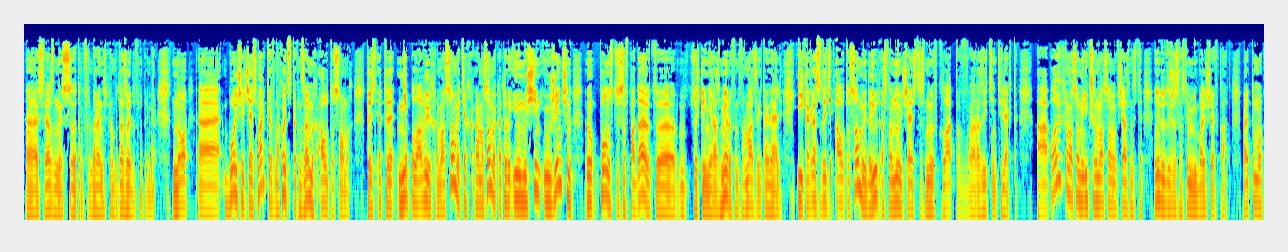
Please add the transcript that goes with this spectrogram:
связанные с там, формированием сперматозоидов, например. Но э, большая часть маркеров находится в так называемых аутосомах. То есть это не половые хромосомы, те хромосомы, которые и у мужчин, и у женщин ну, полностью совпадают э, с точки зрения размеров, информации и так далее. И как раз вот эти аутосомы и дают основную часть, основной вклад в развитие интеллекта. А половые хромосомы, X-хромосомы в частности, они дают уже совсем небольшой вклад. Поэтому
